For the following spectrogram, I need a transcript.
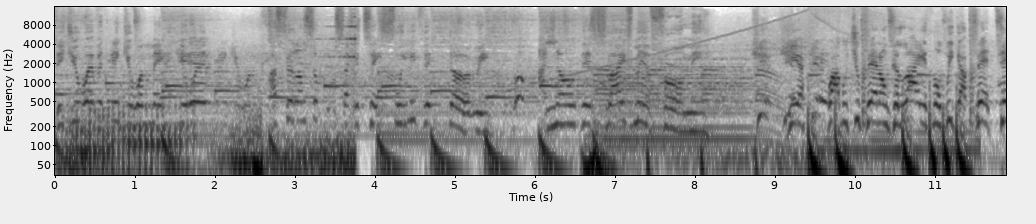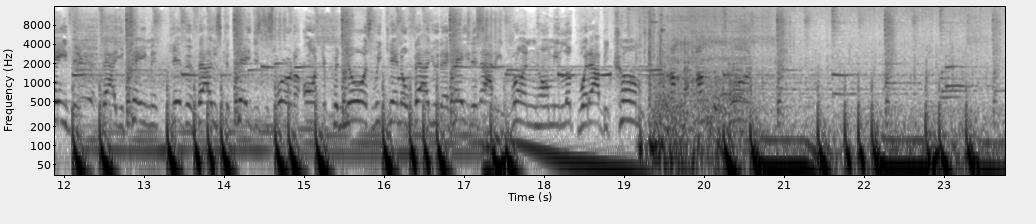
Did you ever think you would make it? I feel I'm so close, I could taste sweet victory. I know this life meant for me. Yeah, why would you bet on Goliath when we got Bet David? Valuetainment, giving values contagious. This world of entrepreneurs, we gain no value to haters. How they run, homie, look what I become. I'm the, I'm the one.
